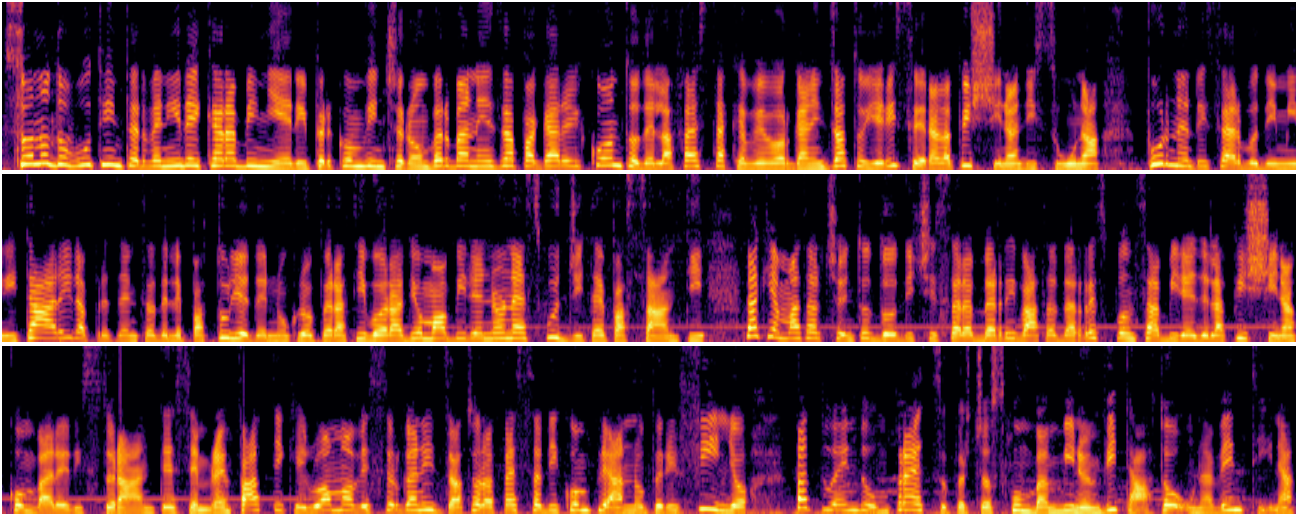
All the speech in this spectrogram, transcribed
Sono dovuti intervenire i carabinieri per convincere un verbanese a pagare il conto della festa che aveva organizzato ieri sera alla piscina di Suna. Pur nel riservo dei militari, la presenza delle pattuglie del nucleo operativo radiomobile non è sfuggita ai passanti. La chiamata al 112 sarebbe arrivata dal responsabile della piscina con bar e ristorante. Sembra infatti che l'uomo avesse organizzato la festa di compleanno per il figlio, pattuendo un prezzo per ciascun bambino invitato, una ventina,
